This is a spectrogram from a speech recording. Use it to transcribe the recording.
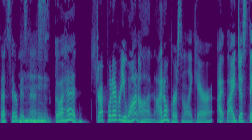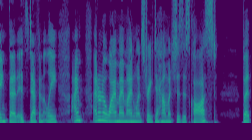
That's their business. Go ahead. Strap whatever you want on. I don't personally care. I I just think that it's definitely I'm I don't know why my mind went straight to how much does this cost? But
